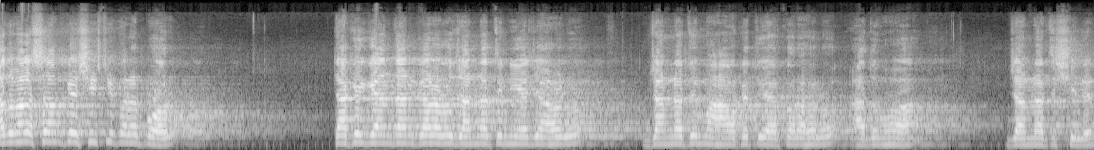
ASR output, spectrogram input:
আদম আলাহিসামকে সৃষ্টি করার পর তাকে জ্ঞান দান করা হলো জান্নাতে নিয়ে যাওয়া হলো। জান্নাতে মা হাওয়াকে তৈরি করা হলো। আদম হওয়া জান্নাতে ছিলেন।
